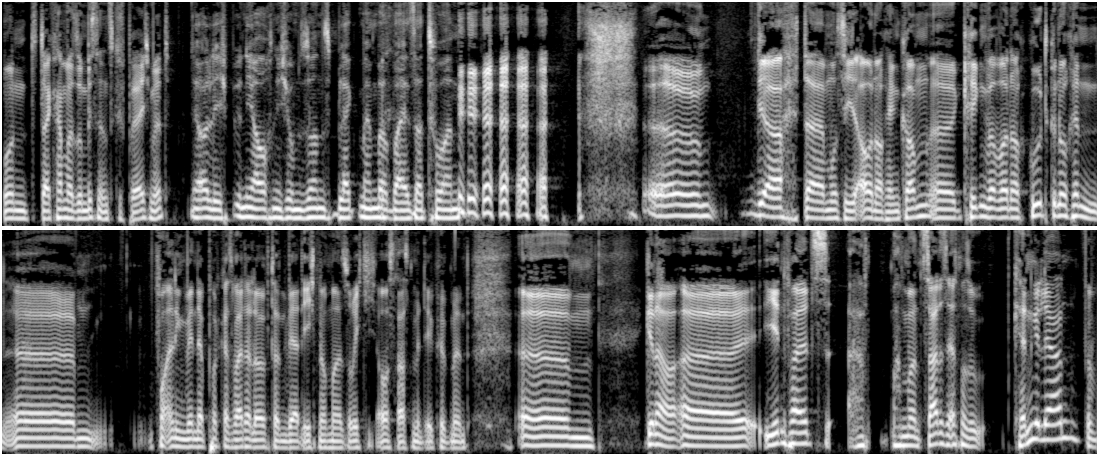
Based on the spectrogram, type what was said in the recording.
Und da kamen wir so ein bisschen ins Gespräch mit. Ja, Olli, ich bin ja auch nicht umsonst Black Member bei Saturn. ähm, ja, da muss ich auch noch hinkommen. Äh, kriegen wir aber noch gut genug hin. Ähm, vor allen Dingen, wenn der Podcast weiterläuft, dann werde ich nochmal so richtig ausrasten mit Equipment. Ähm, Genau, äh, jedenfalls haben wir uns da das erstmal so kennengelernt. Wir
